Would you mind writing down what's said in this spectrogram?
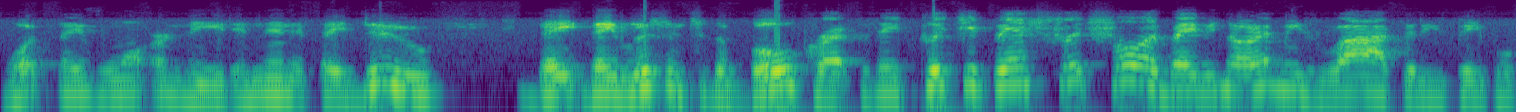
what they want or need, and then if they do, they they listen to the bull crap because they put your best foot forward, baby. No, that means lie to these people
